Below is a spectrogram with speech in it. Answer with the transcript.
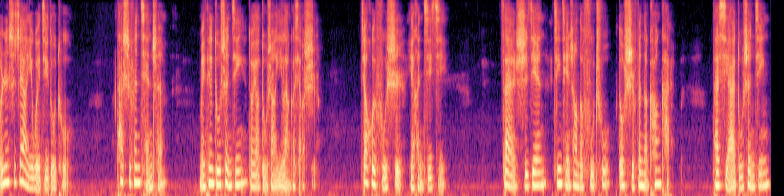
我认识这样一位基督徒，他十分虔诚，每天读圣经都要读上一两个小时，教会服饰也很积极，在时间、金钱上的付出都十分的慷慨。他喜爱读圣经，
